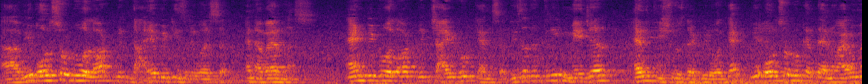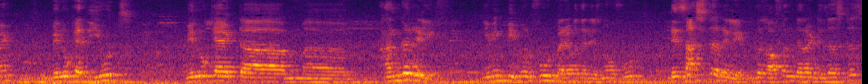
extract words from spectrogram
Uh, we also do a lot with diabetes reversal and awareness. And we do a lot with childhood cancer. These are the three major health issues that we work at. We also look at the environment, we look at youth, we look at um, uh, hunger relief, giving people food wherever there is no food disaster relief because often there are disasters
